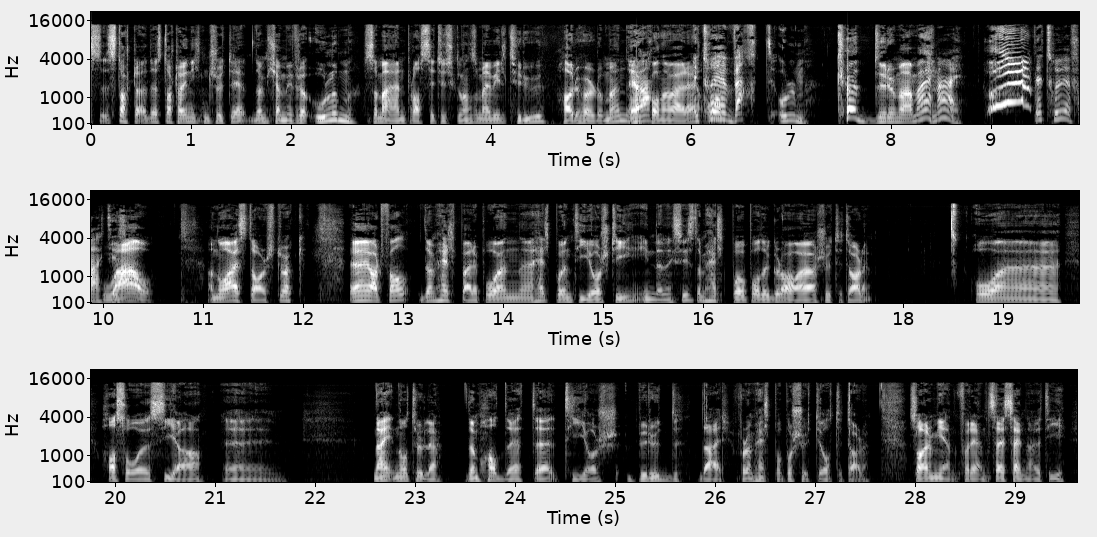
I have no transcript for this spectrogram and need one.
starta, Det starta i 1970. De kommer fra Ulm, som er en plass i Tyskland som jeg vil tro Har du hørt om den? Ja. Kan jeg være? Jeg tror jeg har vært Ulm. Kødder du med meg? Nei. Det tror jeg faktisk. Wow! Ja, nå er jeg starstruck. Eh, I hvert fall, De holdt på en, helt på en tiårs tid innledningsvis. De holdt på på det glade 70-tallet. Og eh, har så siden eh, Nei, nå tuller jeg. De hadde et eh, tiårsbrudd der, for de holdt på på 70- og 80-tallet. Så har de gjenforent seg i senere tid.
